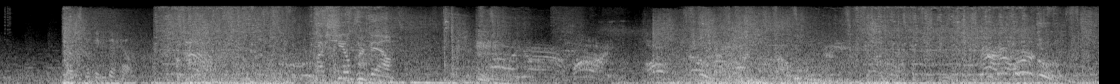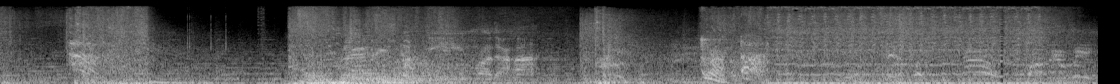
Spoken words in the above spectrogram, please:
It. Proceeding to help. My shields are down. Brother, huh? Ah. Follow me!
